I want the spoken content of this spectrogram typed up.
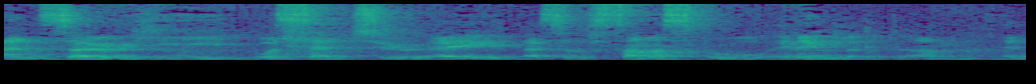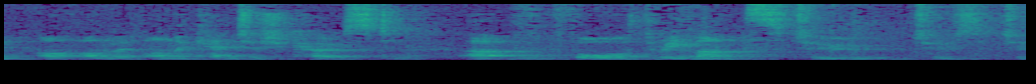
and so he was sent to a, a, sort of summer school in England, um, in, on, the, on the Kentish coast, uh, for three months to, to, to,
